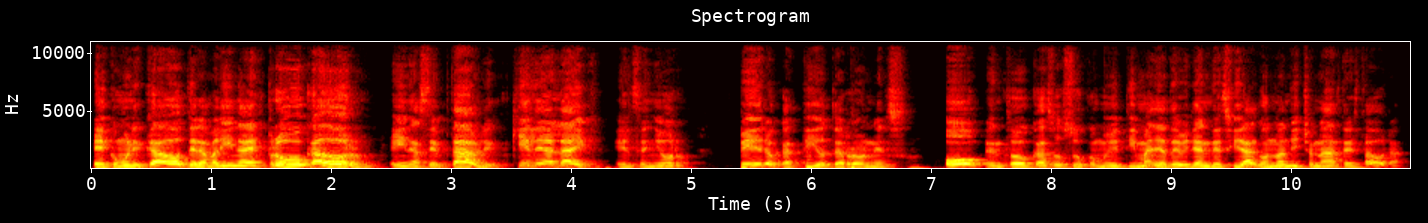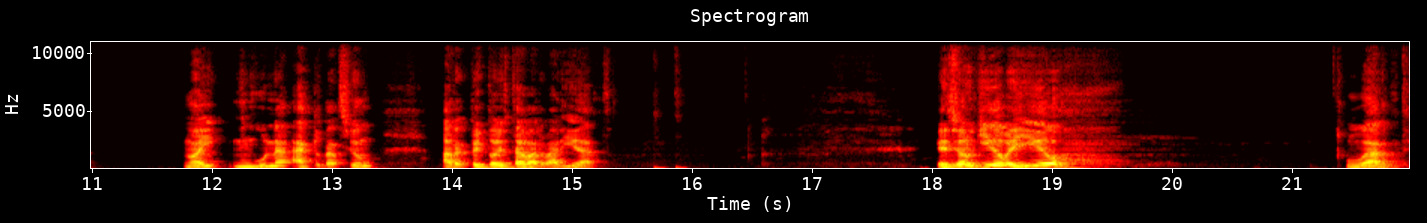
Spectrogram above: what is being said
El comunicado de la Marina es provocador e inaceptable. ¿Quién le da like? El señor Pedro Castillo Terrones, o en todo caso su community manager deberían decir algo, no han dicho nada hasta esta hora. No hay ninguna aclaración al respecto de esta barbaridad. El señor Guido Bellido Ugarte.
